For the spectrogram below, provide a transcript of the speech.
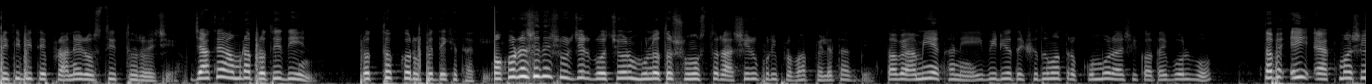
পৃথিবীতে প্রাণের অস্তিত্ব রয়েছে, যাকে আমরা প্রতিদিন প্রত্যক্ষ রূপে দেখে থাকি। মকর রাশিতে সূর্যের গোচর মূলত সমস্ত রাশির উপরই প্রভাব ফেলে থাকবে। তবে আমি এখানে এই ভিডিওতে শুধুমাত্র কুম্ভ রাশির কথাই বলব। তবে এই এক মাসে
